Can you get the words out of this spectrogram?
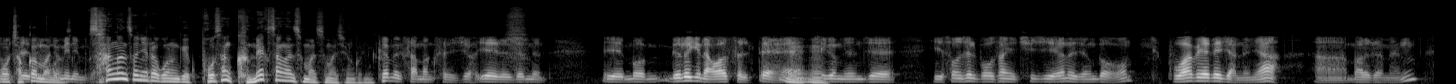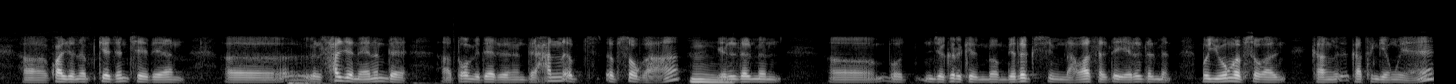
어, 잠깐만요. 고민입니다. 상한선이라고 하는 게 보상 금액 상한선 말씀하시는 겁니까? 금액 상한선이죠. 예를 들면 예, 뭐 몇억이 나왔을 때 예, 예. 지금 현재 이 손실 보상의 취지에 어느 정도 부합해야 되지 않느냐 아, 말하자면 어, 관련 업계 전체에 대한 어, 를 살려내는데 어, 도움이 되는데 한 업, 업소가 음. 예를 들면 어, 뭐, 이제 그렇게 뭐 몇 억씩 나왔을 때 예를 들면 뭐 유흥업소가 같은 경우에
